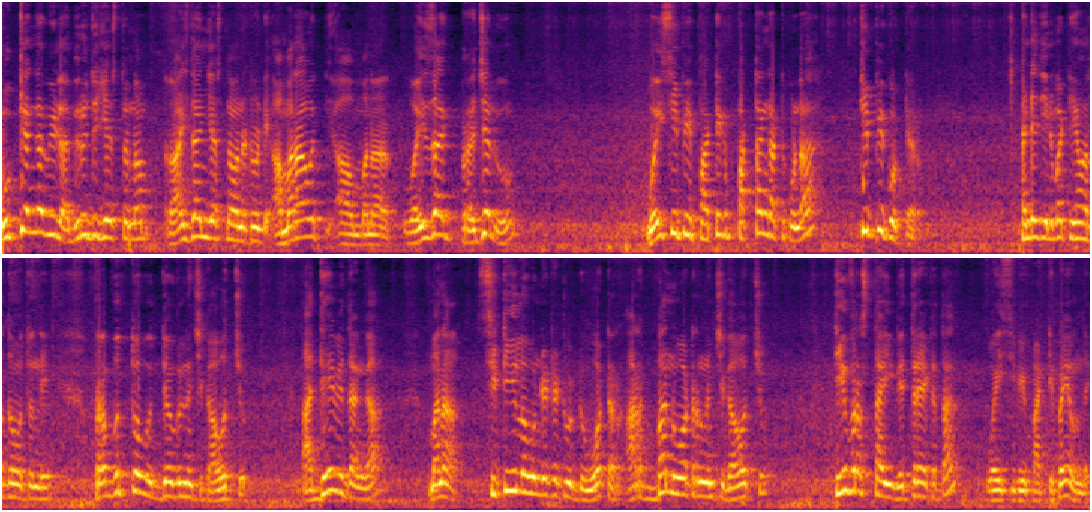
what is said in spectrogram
ముఖ్యంగా వీళ్ళు అభివృద్ధి చేస్తున్నాం రాజధాని చేస్తున్నాం అన్నటువంటి అమరావతి మన వైజాగ్ ప్రజలు వైసీపీ పార్టీకి పట్టం కట్టకుండా తిప్పి కొట్టారు. అంటే దీన్ని బట్టి ఏమర్థమవుతుంది ప్రభుత్వ ఉద్యోగుల నుంచి కావచ్చు అదేవిధంగా మన సిటీలో ఉండేటటువంటి ఓటర్ అర్బన్ ఓటర్ నుంచి కావచ్చు తీవ్ర స్థాయి వ్యతిరేకత వైసీపీ పార్టీపై ఉంది.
